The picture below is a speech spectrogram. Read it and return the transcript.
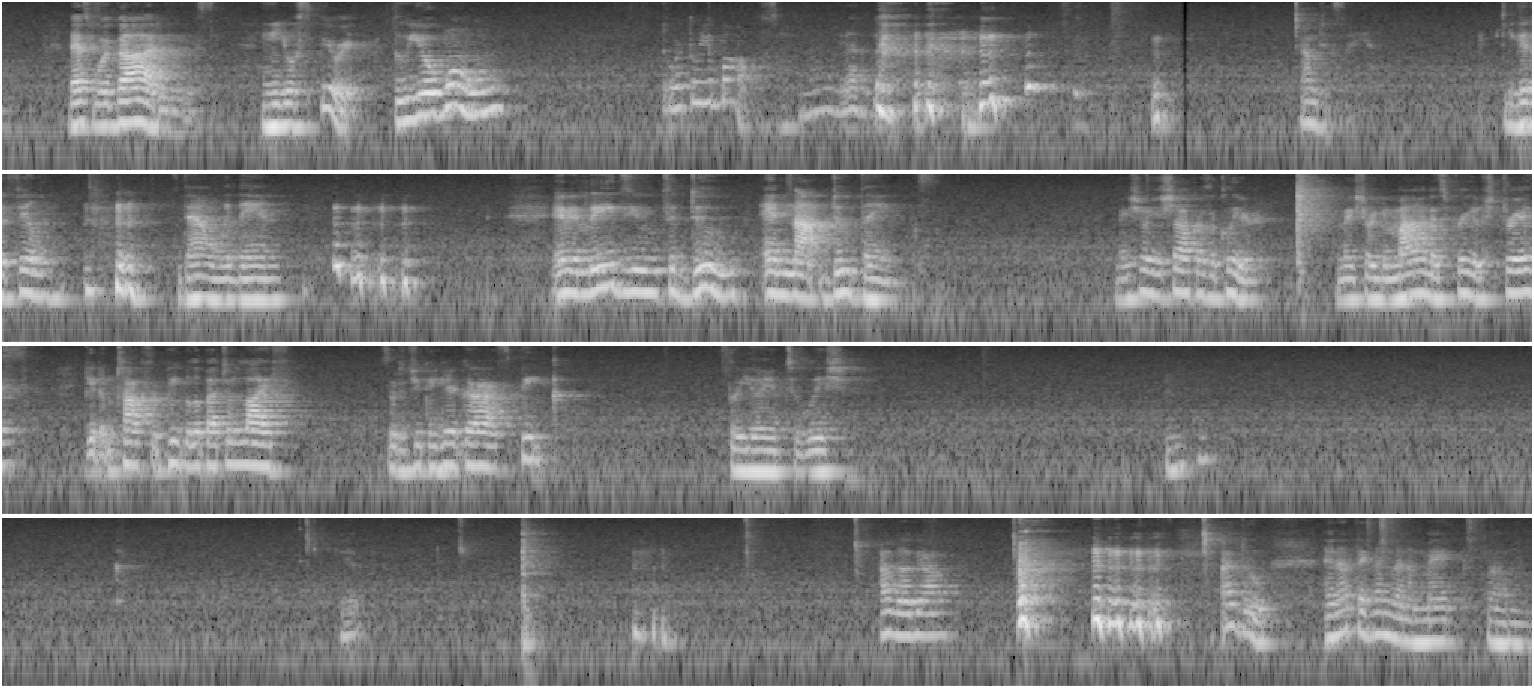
That's where God is. In your spirit. Through your womb. Or through your balls. I'm just saying. You get a feeling down within. and it leads you to do and not do things. Make sure your chakras are clear. Make sure your mind is free of stress. Get them toxic people about your life so that you can hear God speak through your intuition. Mm -hmm. Yep. I love y'all. I do. And I think I'm gonna make some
